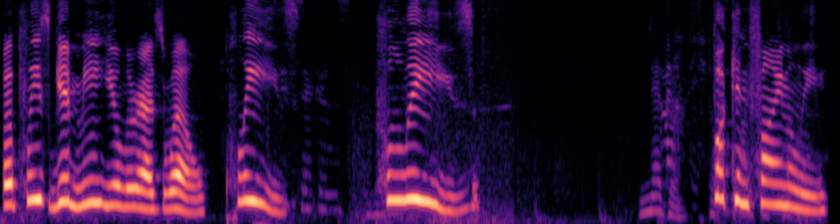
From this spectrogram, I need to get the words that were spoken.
But please give me healer as well. Please. Please. Never Fucking fighting for what you finally.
